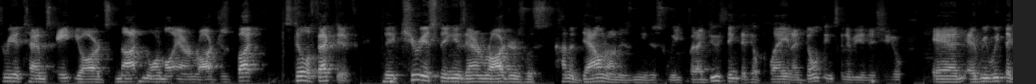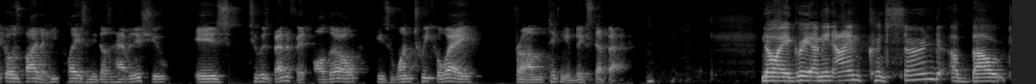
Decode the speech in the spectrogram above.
three attempts, eight yards, not normal Aaron Rodgers, but still effective the curious thing is Aaron Rodgers was kind of down on his knee this week, but I do think that he'll play, and I don't think it's going to be an issue. And every week that goes by that he plays and he doesn't have an issue is to his benefit, although he's one tweak away from taking a big step back. No, I agree. I mean, I'm concerned about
